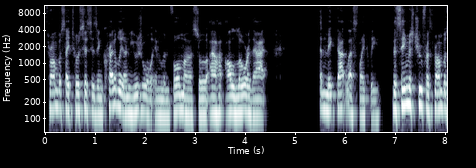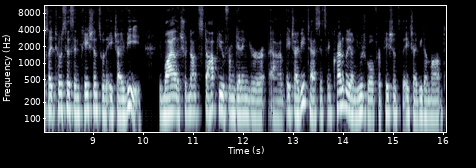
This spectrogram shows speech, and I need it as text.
thrombocytosis is incredibly unusual in lymphoma. So I'll, I'll lower that and make that less likely. The same is true for thrombocytosis in patients with HIV. While it should not stop you from getting your um, HIV test, it's incredibly unusual for patients with HIV to mount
